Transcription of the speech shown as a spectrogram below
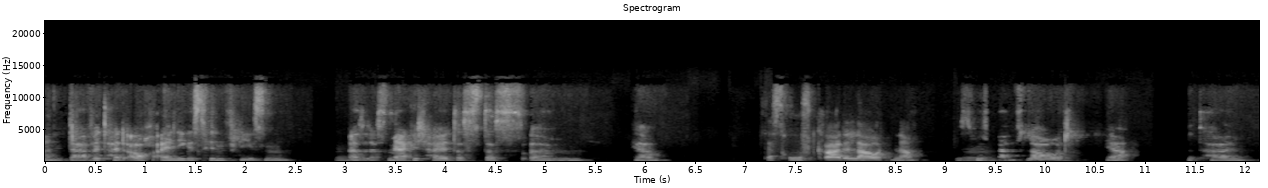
und da wird halt auch einiges hinfließen. Mhm. Also das merke ich halt, dass das, ähm, ja. Das ruft gerade laut, ne? Das mhm. wird ganz laut. Ja, total.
